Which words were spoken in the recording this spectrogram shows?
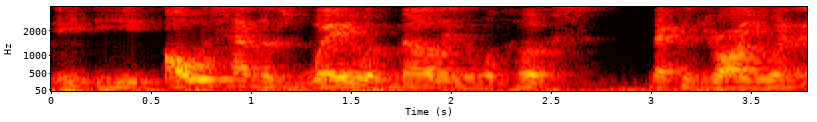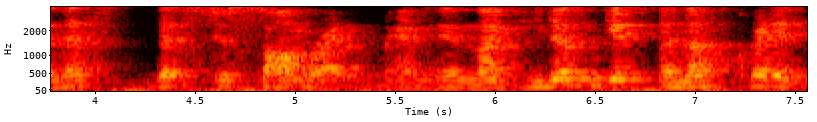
he, he always had this way with melodies and with hooks that could draw you in, and that's that's just songwriting, man. And like he doesn't get enough credit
